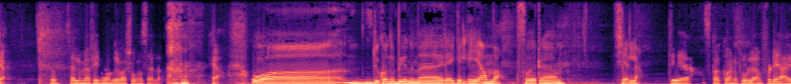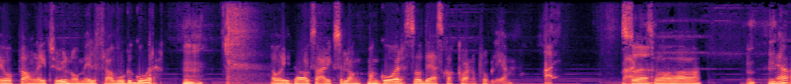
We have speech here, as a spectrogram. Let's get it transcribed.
Ja. Så selv om jeg finner andre versjoner selv. da. ja. Og du kan jo begynne med regel én, da, for eh, fjellet. Det skal ikke være noe problem, for det er jo planlegg turen og meld fra hvor du går. Mm. Og i dag så er det ikke så langt man går, så det skal ikke være noe problem. Nei. Nei, Så- så ja.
